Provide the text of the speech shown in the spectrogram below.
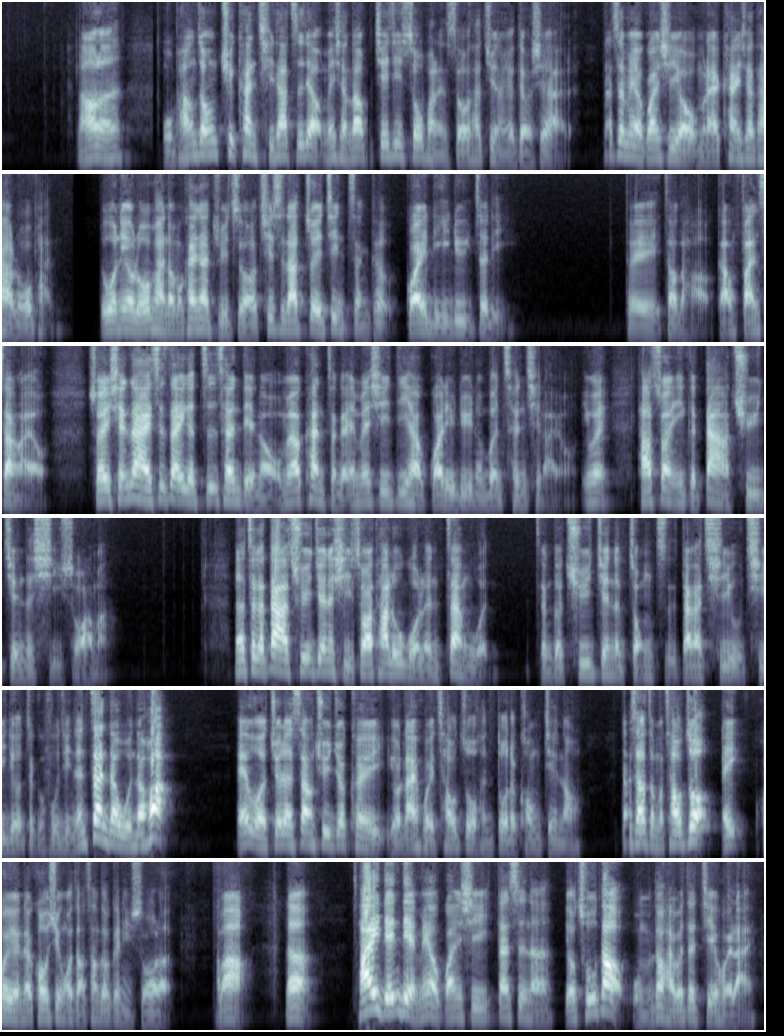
然后呢？我盘中去看其他资料，没想到接近收盘的时候，它居然又掉下来了。但是没有关系哦，我们来看一下它的罗盘。如果你有罗盘的，我们看一下橘子哦。其实它最近整个乖离率这里，对，照的好，刚翻上来哦。所以现在还是在一个支撑点哦。我们要看整个 MACD 还有乖离率能不能撑起来哦，因为它算一个大区间的洗刷嘛。那这个大区间的洗刷，它如果能站稳。整个区间的中值大概七五七六这个附近能站得稳的话，哎，我觉得上去就可以有来回操作很多的空间哦。但是要怎么操作？哎，会员的扣讯我早上都跟你说了，好不好？那差一点点没有关系，但是呢，有出到我们都还会再接回来，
